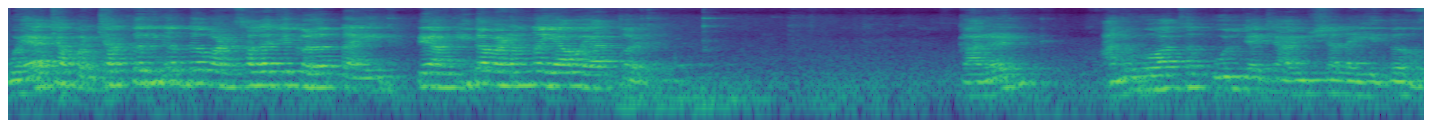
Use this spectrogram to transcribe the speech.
वयाच्या पंच्याहत्तरी नंतर माणसाला जे कळत नाही ते अंकिता मॅडमना या वयात कळत. कारण अनुभवाचं पूल ज्याच्या आयुष्याला येतं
